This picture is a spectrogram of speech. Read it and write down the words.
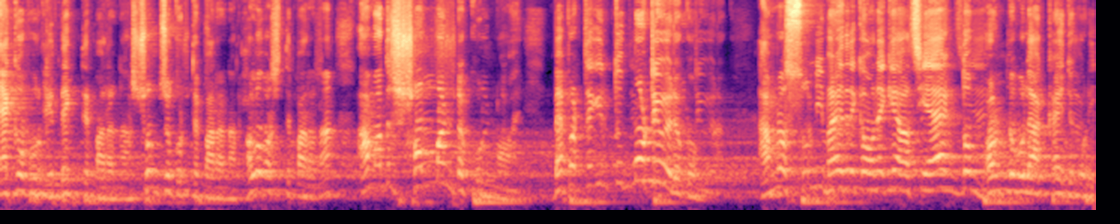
একে অপরকে দেখতে পারে না, সহ্য করতে পারে না, ভালোবাসতে পারে না, আমাদের সম্মানটা ক্ষুণ্ণ হয়। ব্যাপারটা কিন্তু মোটেও এরকম না। আমরা সুন্নি ভাইদেরকে অনেকে আছি একদম ভণ্ড বলে আখ্যায়িত করি,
